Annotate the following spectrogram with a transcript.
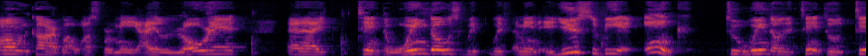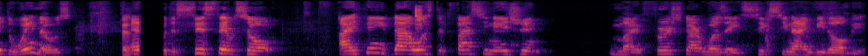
own car, but was for me. I lowered it and I tint the windows with, with I mean, it used to be ink to window the tint to tint the windows and with the system. So I think that was the fascination. My first car was a 69 VW.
